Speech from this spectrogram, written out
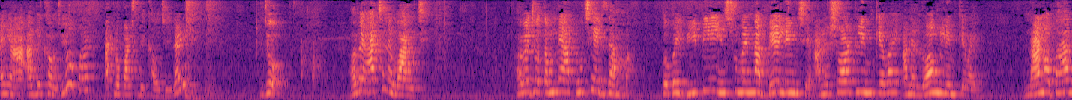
અહીંયા આ દેખાવ જોઈએ પાર્ટ આટલો પાર્ટ દેખાવ જોઈએ. રેડી જો, હવે આ છે ને વાલ છે. હવે જો તમને આ પૂછે એક્ઝામમાં તો ભાઈ બીપીઈ ઇન્સ્ટ્રુમેન્ટના બે લીમ છે, આને શોર્ટ લીમ કહેવાય અને લોંગ લીમ કહેવાય. નાનો ભાગ,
